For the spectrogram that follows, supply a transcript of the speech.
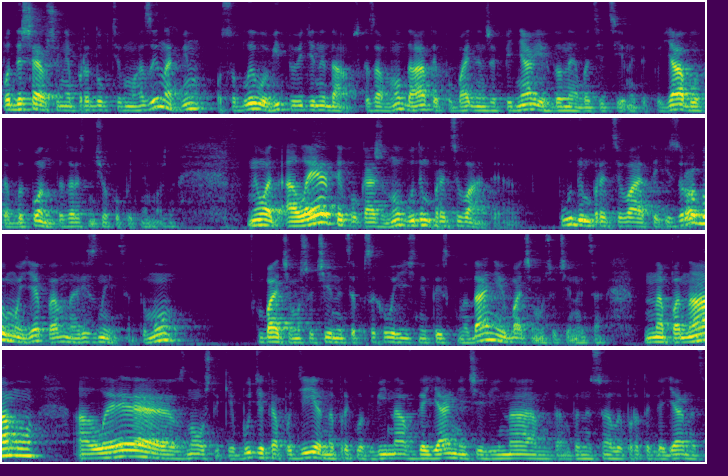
подешевшення продуктів в магазинах він особливо відповіді не дав. Сказав: ну да, типу, Байден же підняв їх до неба ці ціни, типу яблука, бекон, та зараз нічого купити не можна. Ну от, але, типу, каже, ну будемо працювати. Будемо працювати і зробимо, є певна різниця. Тому. Бачимо, що чиниться психологічний тиск на Данію, бачимо, що чиниться на Панаму. Але знову ж таки, будь-яка подія, наприклад, війна в Гаяні чи війна там Венесуели проти Гаяни, це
